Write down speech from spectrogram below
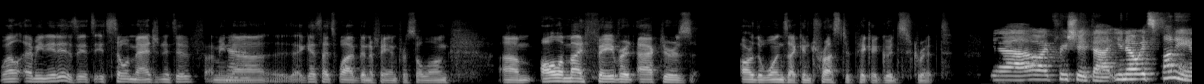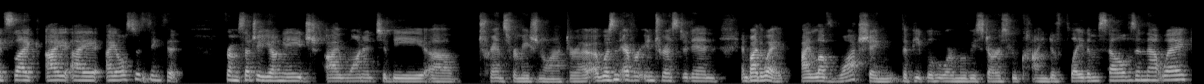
Well, I mean, it is. It's it's so imaginative. I mean, Yeah. uh, I guess that's why I've been a fan for so long. Um, all of my favorite actors are the ones I can trust to pick a good script. Yeah, oh, I appreciate that. You know, it's funny. It's like I, I I also think that from such a young age, I wanted to be a transformational actor. I, I wasn't ever interested in. And by the way, I love watching the people who are movie stars who kind of play themselves in that way.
